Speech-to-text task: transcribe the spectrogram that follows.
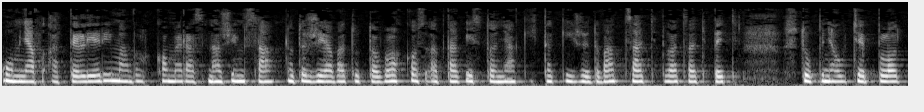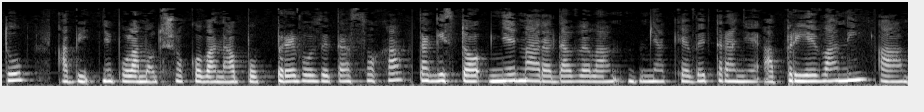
u mňa v ateliéri mám vlhkomera, snažím sa dodržiavať túto vlhkosť a takisto nejakých takých, že 20-25 stupňov teplotu aby nebola moc šokovaná po prevoze tá socha. Takisto nemá rada veľa nejaké vetranie a prievany a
